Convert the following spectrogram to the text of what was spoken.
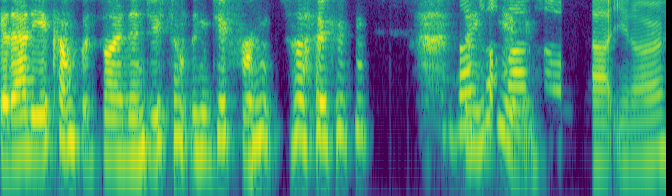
get out of your comfort zone and do something different. So That's thank you. Life's all about, you know.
